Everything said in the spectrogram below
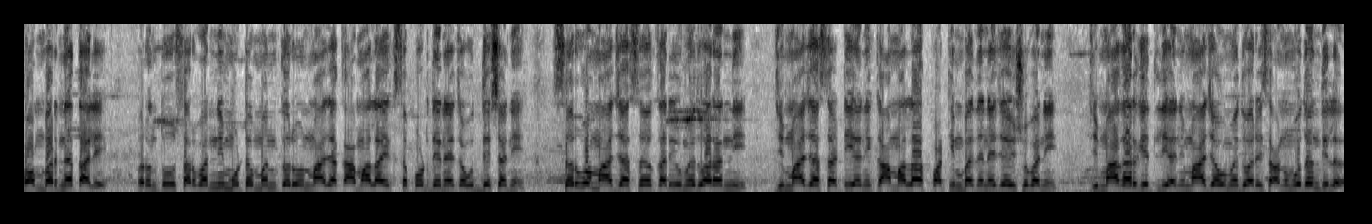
फॉर्म भरण्यात आले. परंतु सर्वांनी मोठं मन करून माझ्या कामाला एक सपोर्ट देण्याच्या उद्देशाने सर्व माझ्या सहकारी उमेदवारांनी जी माझ्यासाठी आणि कामाला पाठिंबा देण्याच्या हिशोबाने जी माघार घेतली आणि माझ्या उमेदवारीस अनुमोदन दिलं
